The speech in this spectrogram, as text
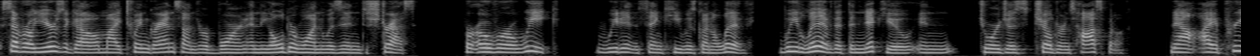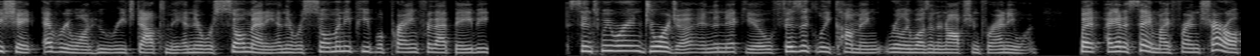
several years ago, my twin grandsons were born, and the older one was in distress. For over a week, we didn't think he was going to live. We lived at the NICU in Georgia's Children's Hospital. Now, I appreciate everyone who reached out to me, and there were so many, and there were so many people praying for that baby. Since we were in Georgia in the NICU, physically coming really wasn't an option for anyone. But I got to say, my friend Cheryl,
